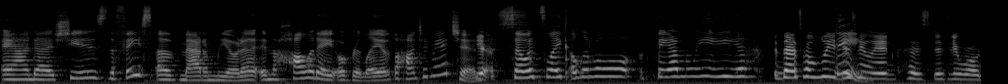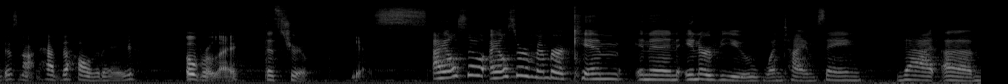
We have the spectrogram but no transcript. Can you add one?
And uh, she is the face of Madame Leota in the holiday overlay of the Haunted Mansion. Yes. So it's like a little family. That's only Thing. Disneyland because Disney World does not have the holiday overlay. That's true. Yes. I also I also remember Kim in an interview one time saying that um,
